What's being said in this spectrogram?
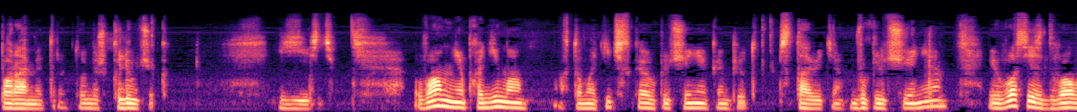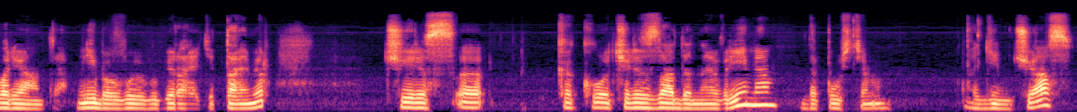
параметры, то бишь ключик есть вам необходимо автоматическое выключение компьютера. Ставите выключение и у вас есть два варианта. Либо вы выбираете таймер через, э, какое, через заданное время, допустим, один час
